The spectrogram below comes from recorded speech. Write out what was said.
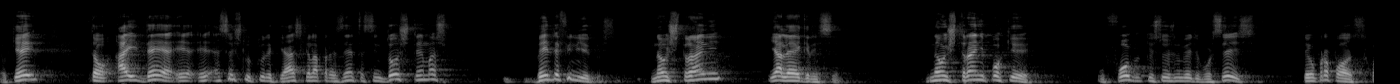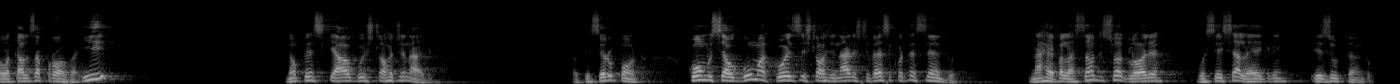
Ok? Então, a ideia, é, é, essa estrutura que acho que ela apresenta assim, dois temas bem definidos. Não estranhe e alegre-se. Não estranhe porque o fogo que surge no meio de vocês tem um propósito, colocá-los à prova. E não pense que é algo extraordinário. É o terceiro ponto. Como se alguma coisa extraordinária estivesse acontecendo. Na revelação de sua glória, vocês se alegrem exultando.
